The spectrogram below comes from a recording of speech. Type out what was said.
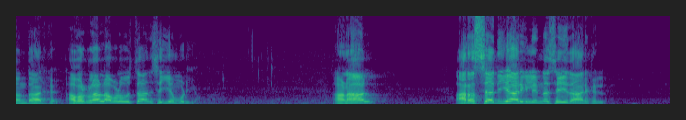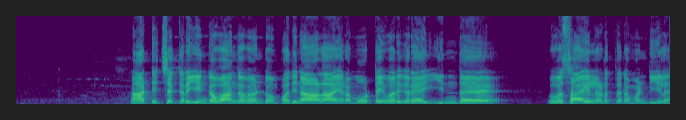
தந்தார்கள். அவர்களால் அவ்வளவு தான் செய்ய முடியும். ஆனால் அரசு அதிகாரிகள் என்ன செய்தார்கள்? நாட்டு சர்க்கரை எங்கே வாங்க வேண்டும்? பதினாலாயிரம் மூட்டை வருகிற இந்த விவசாயிகள் நடத்துகிற மண்டியில்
